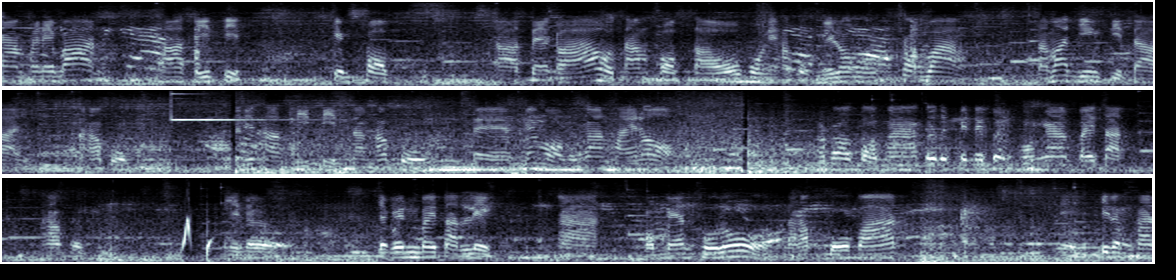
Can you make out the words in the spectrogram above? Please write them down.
งานภายในบ้านทาสีติด เก็บขอบ อ่าแตกร้าวตามขอบเสาพวกนี้ครับผมมีร่องช่องว่าง สามารถยิงติดได้นะครับผมตัวนี้ทาสีติดนะครับ ผมแต่ไม่เหมาะกับงานภายนอก แล้วก็ต่อมาก็จะเป็นในส่วนของงานใบตัดนะครับผมนี่เลยจะเป็นใบตัดเหล็กอ่าของแบรนด์โทโร่นะครับโบบาร์ที่สำคัญ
